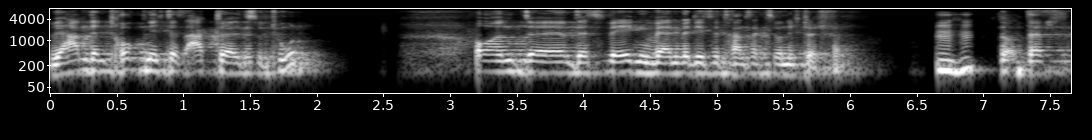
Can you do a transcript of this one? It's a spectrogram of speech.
Wir haben den Druck nicht, das aktuell zu tun. Und äh, deswegen werden wir diese Transaktion nicht durchführen. Mhm. So, das,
